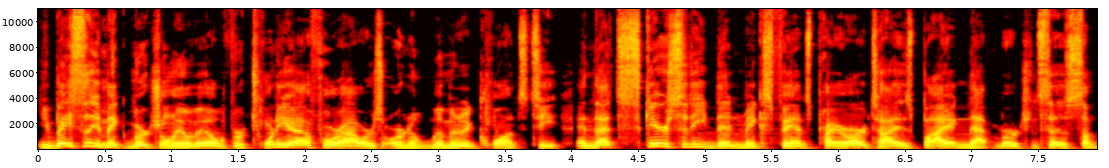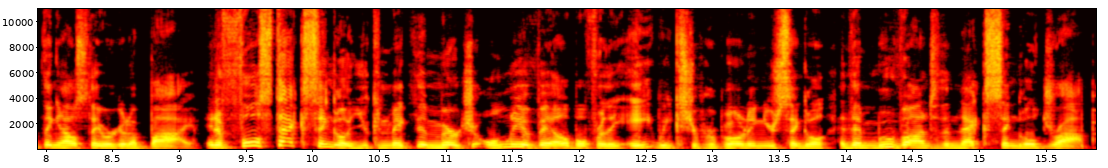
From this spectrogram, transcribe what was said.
you basically make merch only available for 24 hours or in a limited quantity, and that scarcity then makes fans prioritize buying that merch instead of something else they were going to buy. In a full stack single, you can make the merch only available for the 8 weeks you're promoting your single and then move on to the next single drop.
